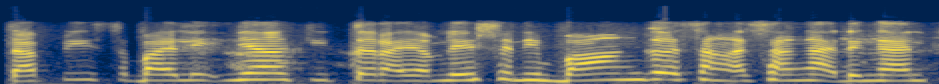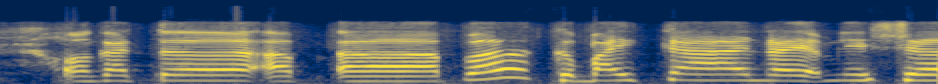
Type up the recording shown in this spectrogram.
Tapi sebaliknya kita rakyat Malaysia ni bangga sangat-sangat dengan orang kata uh, uh, apa kebaikan rakyat Malaysia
